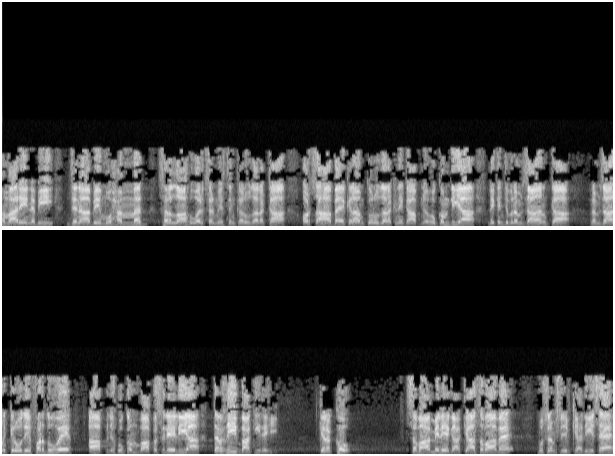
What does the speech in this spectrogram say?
ہمارے نبی جناب محمد صلی اللہ علیہ وسلم نے اس دن کا روزہ رکھا اور صحابہ اکرام کو روزہ رکھنے کا آپ نے حکم دیا، لیکن جب رمضان کا رمضان کے روزے فرد ہوئے، آپ نے حکم واپس لے لیا، ترغیب باقی رہی۔ کہ رکھو، ثواب ملے گا۔ کیا ثواب ہے؟ مسلم شریف کی حدیث ہے،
